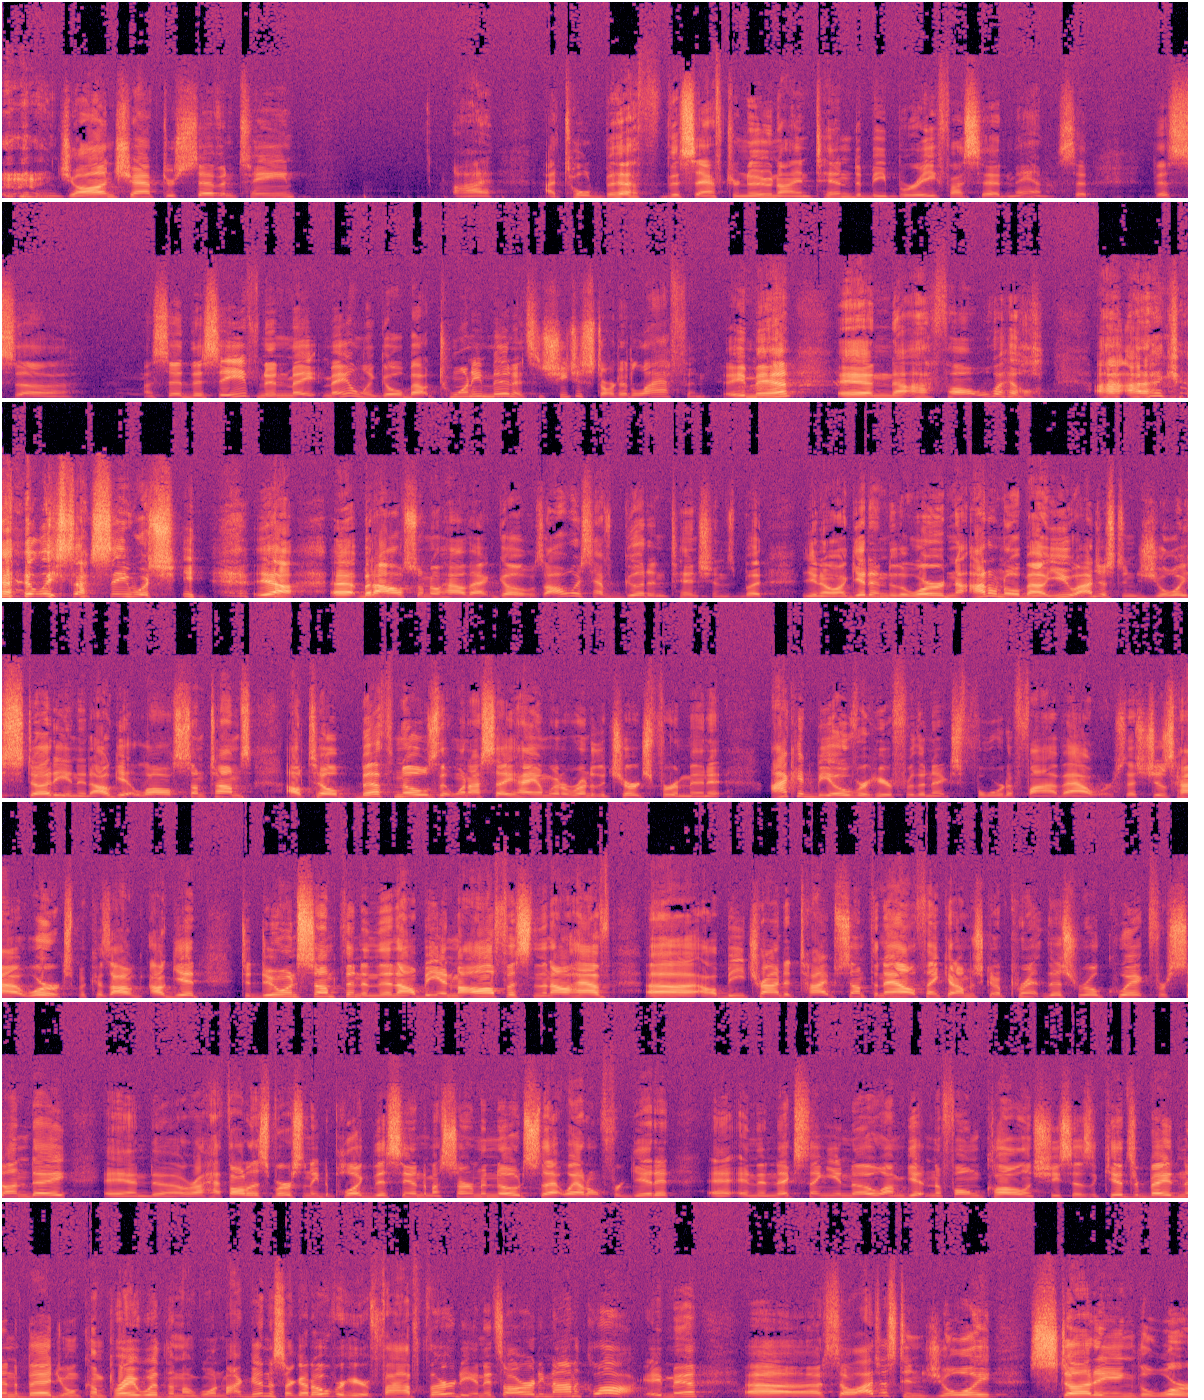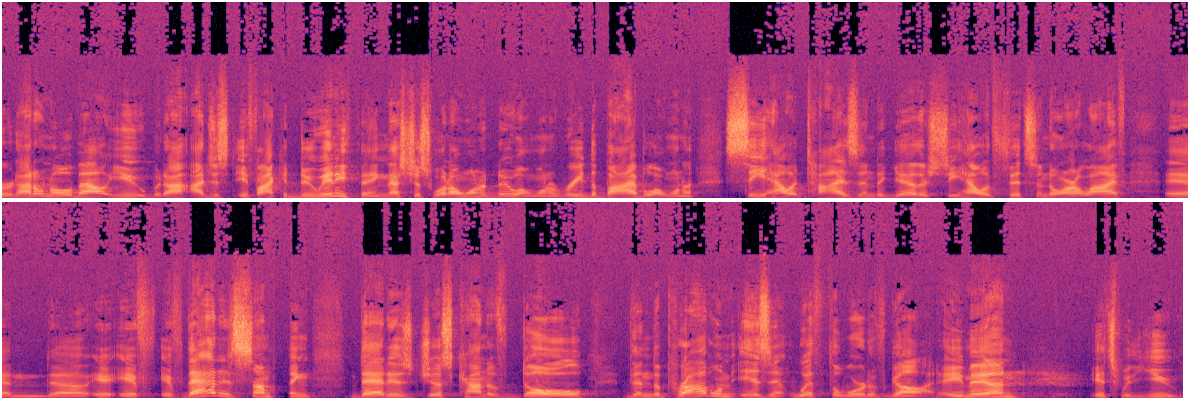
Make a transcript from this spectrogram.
John chapter 17. I, I told Beth this afternoon I intend to be brief. I said, Man, I said, this, uh, I said, this evening may, may only go about 20 minutes. And she just started laughing. Amen. And I thought, well, I, I, at least I see what she, yeah. Uh, but I also know how that goes. I always have good intentions, but you know, I get into the Word, and I don't know about you. I just enjoy studying it. I'll get lost. Sometimes I'll tell Beth knows that when I say, "Hey, I'm going to run to the church for a minute," I could be over here for the next four to five hours. That's just how it works because I'll, I'll get to doing something and then I'll be in my office and then I'll have, uh, I'll be trying to type something out thinking I'm just going to print this real quick for Sunday and, uh, or I thought of this verse, I need to plug this into my sermon notes so that way I don't forget it. And, and the next thing you know, I'm getting a phone call and she says, the kids are bathing in the bed. You want to come pray with them? I'm going, my goodness, I got over here at 5.30 and it's already 9 o'clock. Amen. Uh, so I just enjoy studying the Word. I don't know about you, but I, I, just, if I could do anything, that's just what I want to do. I want to read the Bible. I want to see how it ties in together, see how it fits into our life. And uh, if, if that is something that is just kind of dull, then the problem isn't with the Word of God. Amen? It's with you.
